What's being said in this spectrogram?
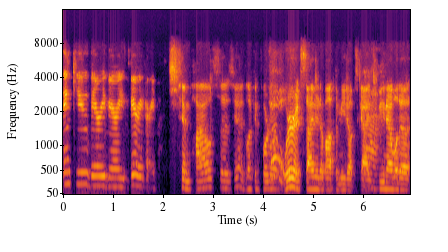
Thank you very, very, very, very much. Tim Piles says, yeah, looking forward to Hey. it. We're excited about the meetups, guys. Yeah. Being able to,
